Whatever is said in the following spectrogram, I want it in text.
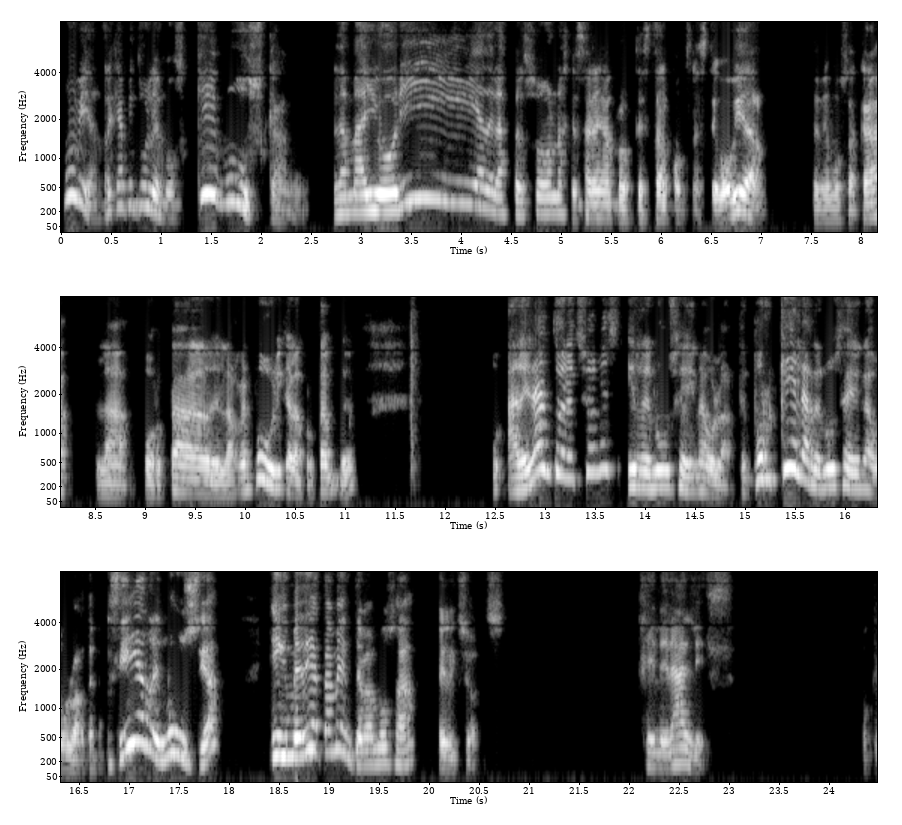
Muy bien, recapitulemos. ¿Qué buscan la mayoría de las personas que salen a protestar contra este gobierno? Tenemos acá la portada de la República, la portada, adelanto de elecciones y renuncia a Dina Boluarte. ¿Por qué la renuncia a Dina Boluarte? Porque si ella renuncia, inmediatamente vamos a elecciones generales. ¿Ok?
